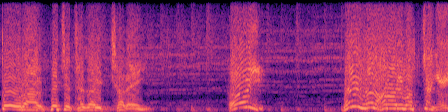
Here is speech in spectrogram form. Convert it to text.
তোর আর বেঁচে থাকার ইচ্ছা নেই। এই, মেরে ফেল হারারি বাচ্চাকে।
